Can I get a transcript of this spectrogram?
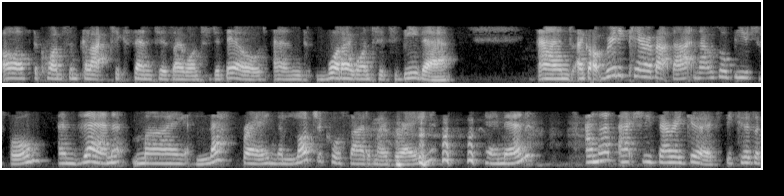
of the quantum galactic centers I wanted to build and what I wanted to be there. And I got really clear about that, and that was all beautiful. And then my left brain, the logical side of my brain, came in, and that's actually very good because a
